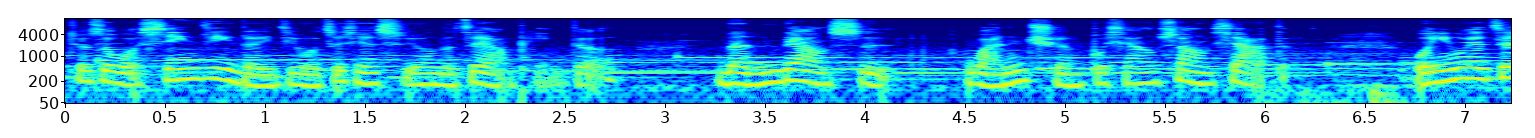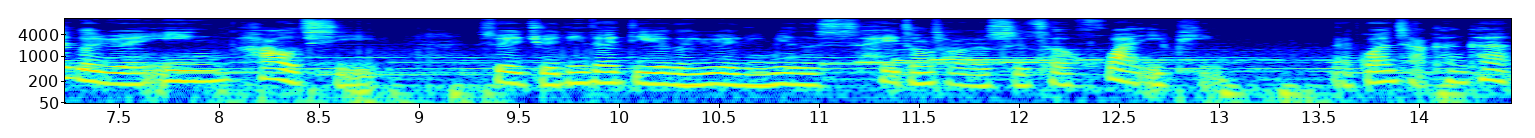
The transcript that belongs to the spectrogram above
就是我新进的以及我之前使用的这两瓶的能量是完全不相上下的。我因为这个原因好奇，所以决定在第二个月里面的黑种草油实测换一瓶来观察看看。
